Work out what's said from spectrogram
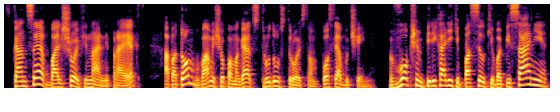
В конце большой финальный проект, а потом вам еще помогают с трудоустройством после обучения. В общем, переходите по ссылке в описании.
